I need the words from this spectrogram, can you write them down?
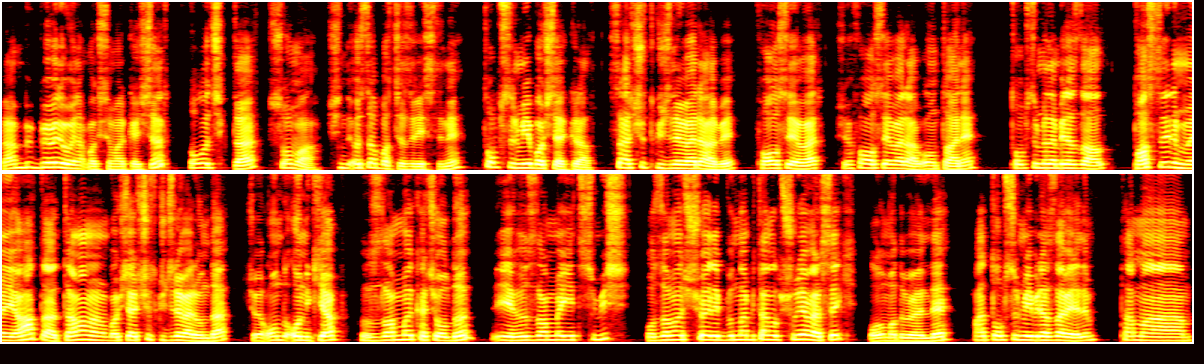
Ben bir böyle oynatmak istiyorum arkadaşlar. Sol açıkta Soma. Şimdi özel basacağız reisini. Top sürmeyi boş ver kral. Sen şut gücüne ver abi. Falso'ya ver. Şöyle falso'ya ver abi 10 tane. Top sürmeden biraz daha al. Pas verin mi ya? Hatta tamamen boş ver şut gücüne ver onu da. Şöyle 10'da 12 yap. Hızlanma kaç oldu? İyi hızlanma yetişmiş. O zaman şöyle bundan bir tane alıp şuraya versek. Olmadı böyle de. Hadi top sürmeyi biraz daha verelim. Tamam.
